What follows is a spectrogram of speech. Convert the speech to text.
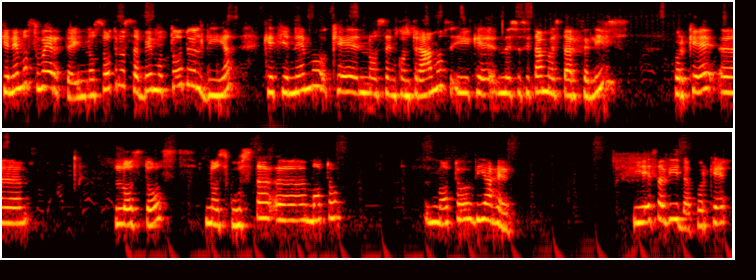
tenemos suerte y nosotros sabemos todo el día que tenemos, que nos encontramos y que necesitamos estar felices porque eh, los dos nos gusta uh, moto, moto viaje y esa vida porque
